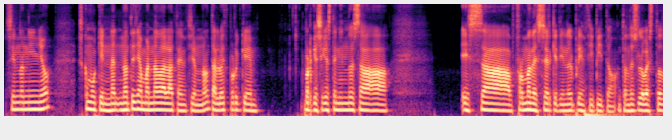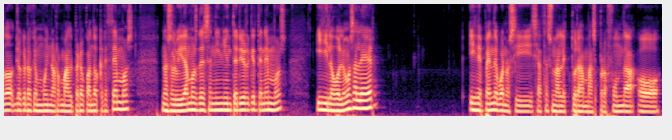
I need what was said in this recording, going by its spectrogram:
siendo niño es como que no te llama nada la atención, ¿no? Tal vez porque, porque sigues teniendo esa, esa forma de ser que tiene el principito. Entonces lo ves todo, yo creo que muy normal. Pero cuando crecemos, nos olvidamos de ese niño interior que tenemos y lo volvemos a leer y depende, bueno, si, si haces una lectura más profunda o,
